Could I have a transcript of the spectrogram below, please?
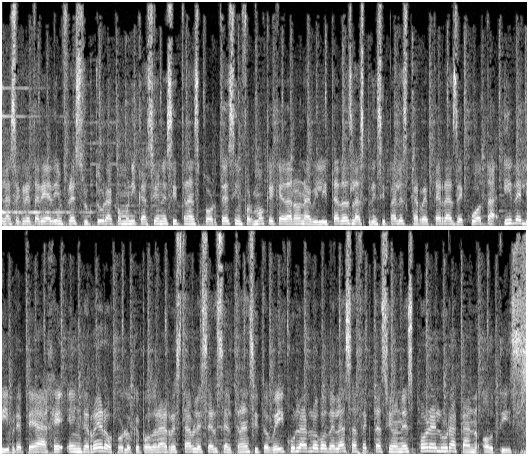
La Secretaría de Infraestructura, Comunicaciones y Transportes informó que quedaron habilitadas las principales carreteras de cuota y de libre peaje en Guerrero, por lo que podrá restablecerse el tránsito vehicular luego de las afectaciones por el huracán Otis.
